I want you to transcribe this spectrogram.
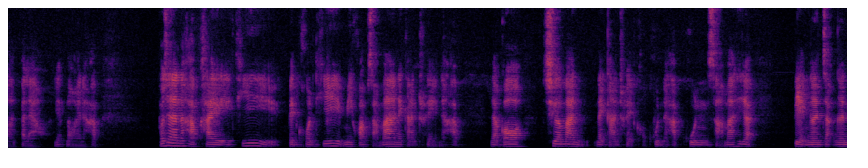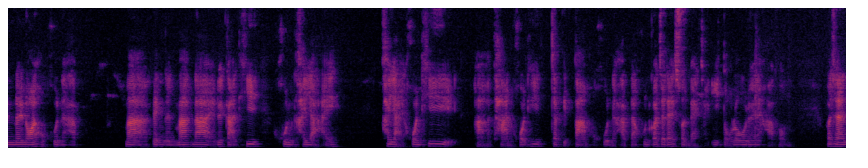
รัฐไปแล้วเรียบร้อยนะครับ เพราะฉะนั้นนะครับใครที่เป็นคนที่มีความสามารถในการเทรดนะครับ แล้วก็เชื่อมั่นในการเทรดของคุณนะครับ คุณสามารถที่จะเปลี่ยนเงินจากเงินน้อยๆของคุณนะครับ มาเป็นเงินมากได้ ด้วยการที่คุณขยายขยายคนที่ฐานคนที่จะติดตามของคุณนะครับ แล้วคุณก็จะได้ส่วนแบ่งจาก eToro ด้วยนะครับผมเพราะฉะนั้น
